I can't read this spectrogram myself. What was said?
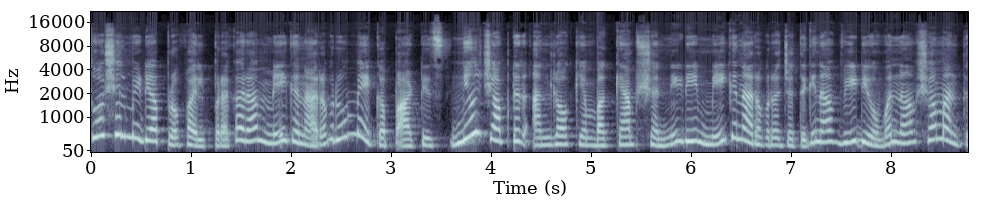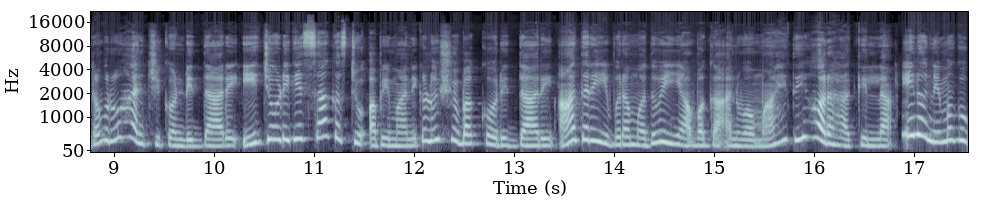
ಸೋಷಿಯಲ್ ಮೀಡಿಯಾ ಪ್ರೊಫೈಲ್ ಪ್ರಕಾರ ಮೇಘನಾರವರು makeup artist. New chapter unlock ಎಂಬ ಕ್ಯಾಪ್ಷನ್ ನೀಡಿ ಮೇಘನಾರವರ ಜೊತೆಗಿನ ವಿಡಿಯೋವನ್ನ ಶಮಂತ್ ರವರು ಹಂಚಿಕೊಂಡಿದ್ದಾರೆ. ಈ ಜೋಡಿಗೆ ಸಾಕಷ್ಟು ಅಭಿಮಾನಿಗಳು ಶುಭ ಕೋರಿದ್ದಾರೆ. ಆದರೆ ಇವರ ಮದುವೆ ಯಾವಾಗ ಅನ್ನುವ ಮಾಹಿತಿ ಹೊರಹಾಕಿಲ್ಲ. ಇನ್ನು ನಿಮಗೂ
